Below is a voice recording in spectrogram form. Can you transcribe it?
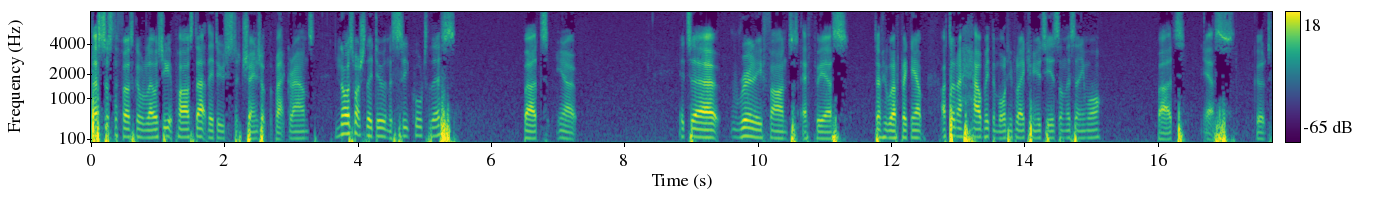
That's just the first couple of levels. You get past that, they do change up the backgrounds. Not as much as they do in the sequel to this, but you know, it's a really fun just FPS. Definitely worth picking up. I don't know how big the multiplayer community is on this anymore, but yes, good.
